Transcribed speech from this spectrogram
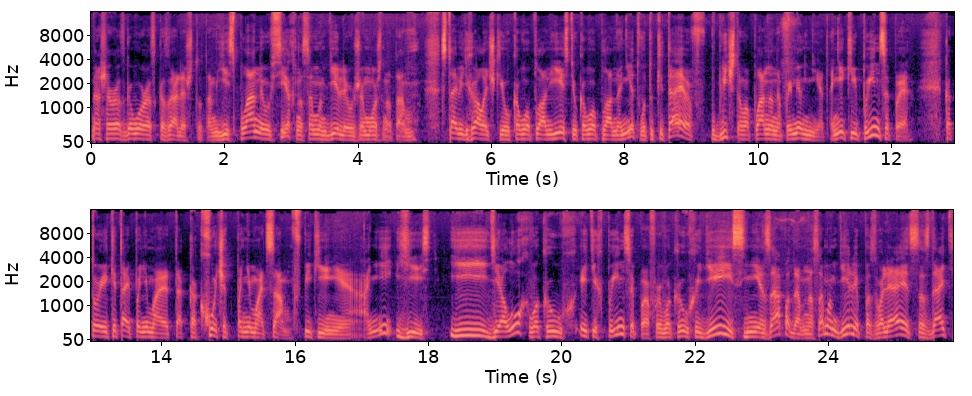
нашего разговора сказали, что там есть планы у всех, на самом деле уже можно там ставить галочки, у кого план есть, у кого плана нет. Вот у Китая публичного плана, например, нет. А некие принципы, которые Китай понимает так, как хочет понимать сам в Пекине, они есть. И диалог вокруг этих принципов и вокруг идей с не Западом на самом деле позволяет создать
